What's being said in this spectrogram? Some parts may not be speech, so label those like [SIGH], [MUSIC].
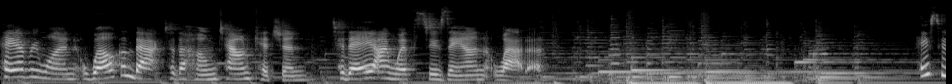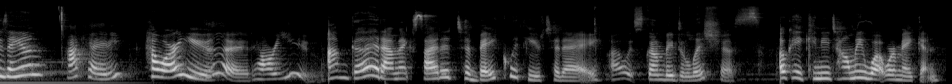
Hey everyone, welcome back to the Hometown Kitchen. Today I'm with Suzanne Latta. Hey Suzanne, Hi, Katie. how are you? Good. How are you? I'm good. I'm excited to bake with you today. Oh, it's going to be delicious. Okay, can you tell me what we're making?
